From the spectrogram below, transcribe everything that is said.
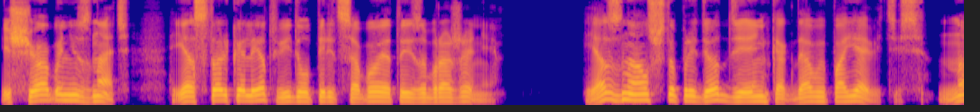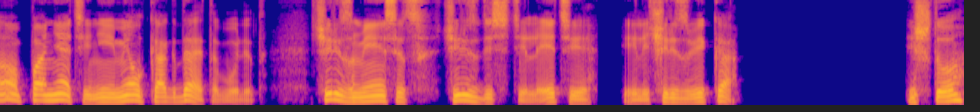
«Еще бы не знать. Я столько лет видел перед собой это изображение. Я знал, что придет день, когда вы появитесь, но понятия не имел, когда это будет. Через месяц, через десятилетие или через века». «И что,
